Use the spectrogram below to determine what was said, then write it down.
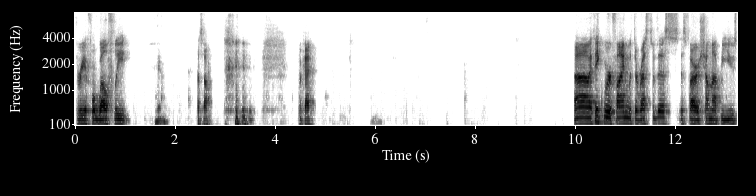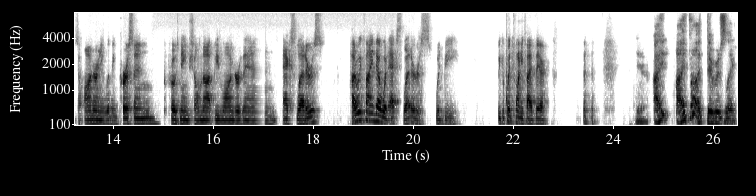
three or four, Wellfleet. Yeah. That's all. Okay. Uh, I think we're fine with the rest of this as far as shall not be used to honor any living person. Proposed name shall not be longer than X letters. How do we find out what X letters would be? We could put 25 there. Yeah, I, I thought there was like,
